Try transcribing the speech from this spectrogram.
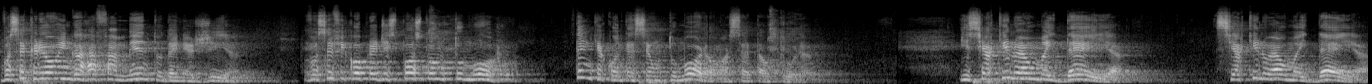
Você criou um engarrafamento da energia. Você ficou predisposto a um tumor. Tem que acontecer um tumor a uma certa altura. E se aquilo é uma ideia, se aquilo é uma ideia,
